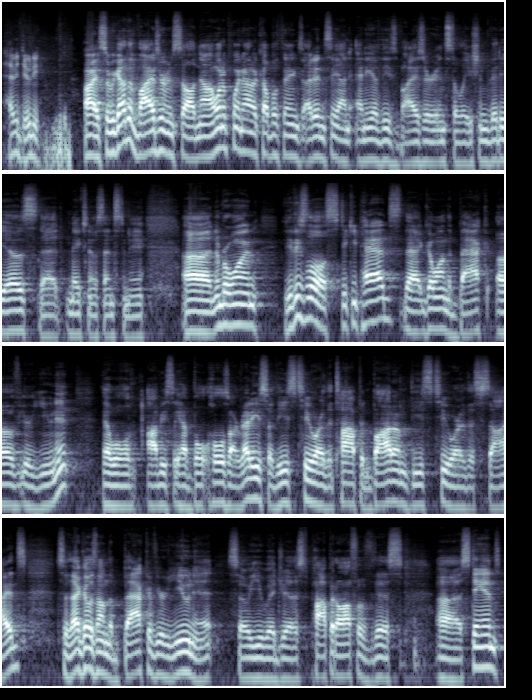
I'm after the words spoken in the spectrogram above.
heavy duty. All right, so we got the visor installed. Now I want to point out a couple things I didn't see on any of these visor installation videos that makes no sense to me. Uh, number one, you get these little sticky pads that go on the back of your unit that will obviously have bolt holes already. So these two are the top and bottom, these two are the sides. So that goes on the back of your unit. So you would just pop it off of this uh, stand,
